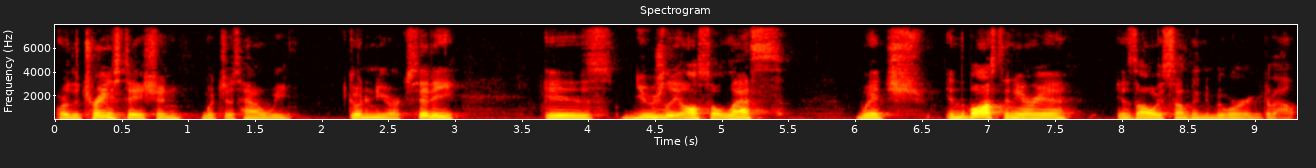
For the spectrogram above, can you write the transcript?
or the train station, which is how we go to New York City, is usually also less, which in the Boston area is always something to be worried about.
